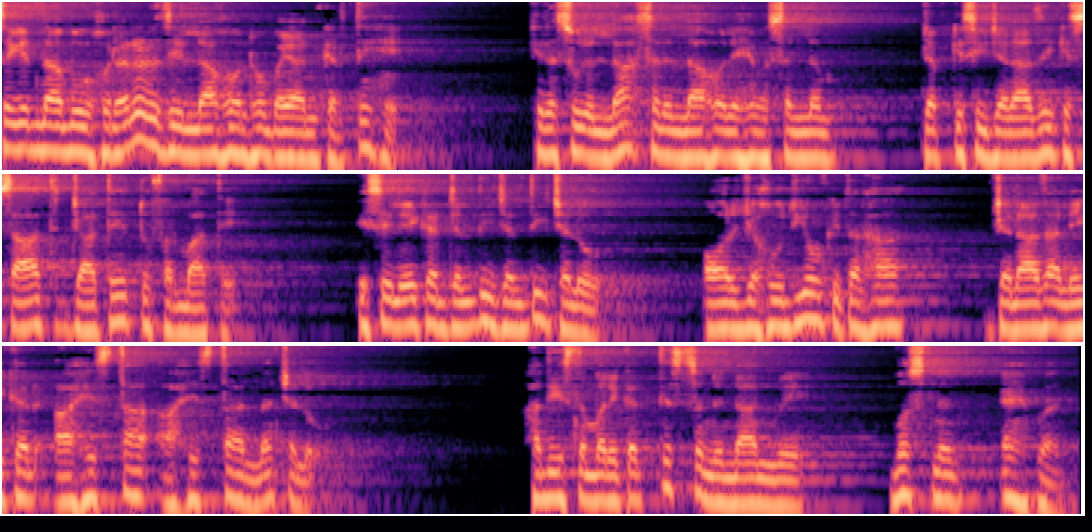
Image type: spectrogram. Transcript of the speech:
سیدنا ابو حرر رضی اللہ عنہ بیان کرتے ہیں کہ رسول اللہ صلی اللہ علیہ وسلم جب کسی جنازے کے ساتھ جاتے تو فرماتے، اسے لے کر جلدی جلدی چلو اور یہودیوں کی طرح جنازہ لے کر آہستہ آہستہ نہ چلو۔ حدیث نمبر اکتیس سو ننانوے، مسند احمد۔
